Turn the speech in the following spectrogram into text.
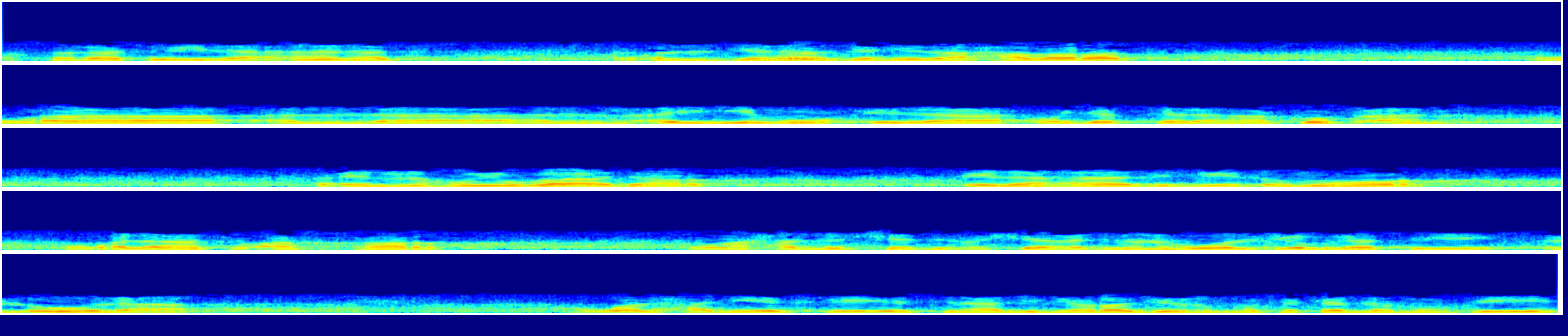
الصلاة إذا آنت والجنازة إذا حضرت والأيم إذا وجدت لها كفءا فإنه يبادر إلى هذه الأمور ولا تؤخر. ومحل الشاهد منه هو الجملة الأولى. والحديث في إسناده رجل متكلم فيه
